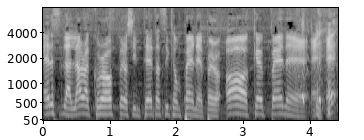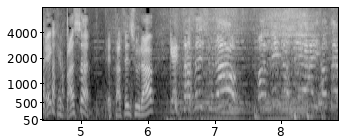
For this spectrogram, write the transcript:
eres la Lara Croft pero sin tetas y con pene, pero oh, qué pene. Eh, eh, eh, ¿qué pasa? ¿Está censurado? ¡Que está censurado! ¡Maldito sea, hijo de...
